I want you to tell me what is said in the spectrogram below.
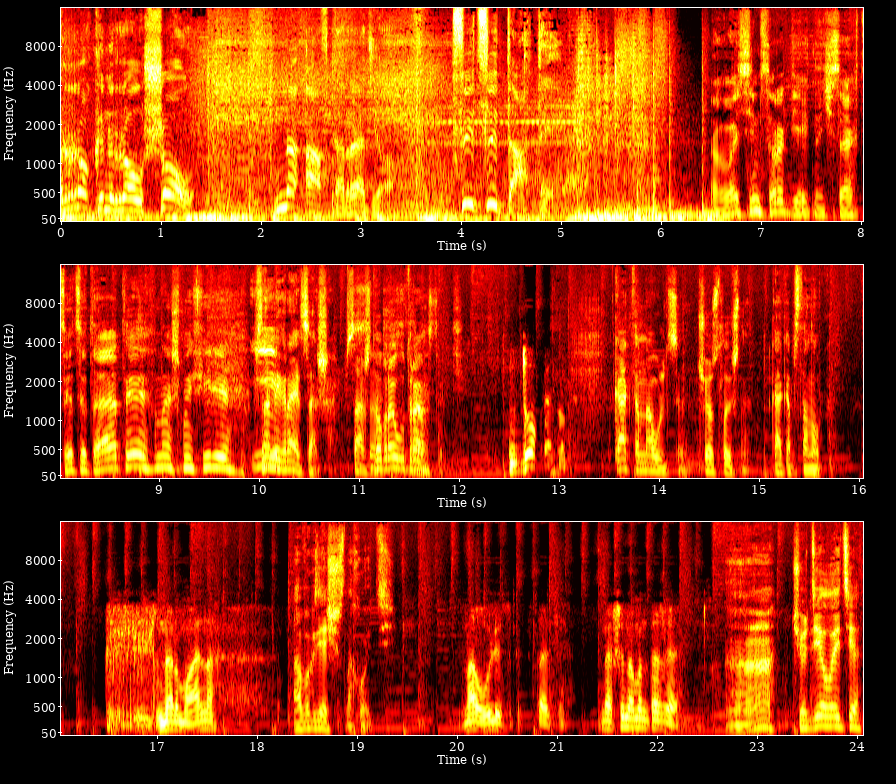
рок-н-ролл-шоу» на Авторадио. Цитаты. 8.49 на часах. Цитаты в нашем эфире. С нами играет Саша. Саша, доброе утро. Здравствуйте. Доброе. доброе. Как там на улице? Что слышно? Как обстановка? Нормально. А вы где сейчас находитесь? На улице, кстати. На шиномонтаже. А, что делаете?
